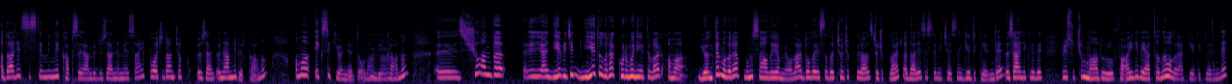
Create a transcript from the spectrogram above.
Adalet sistemini kapsayan bir düzenlemeye sahip. Bu açıdan çok özel, önemli bir kanun. Ama eksik yönleri de olan hı hı. bir kanun. Ee, şu anda e, yani diyebileceğim niyet olarak koruma niyeti var ama yöntem olarak bunu sağlayamıyorlar. Dolayısıyla da çocuk biraz çocuklar adalet sistemi içerisine girdiklerinde özellikle de bir suçun mağduru, faili veya tanığı olarak girdiklerinde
